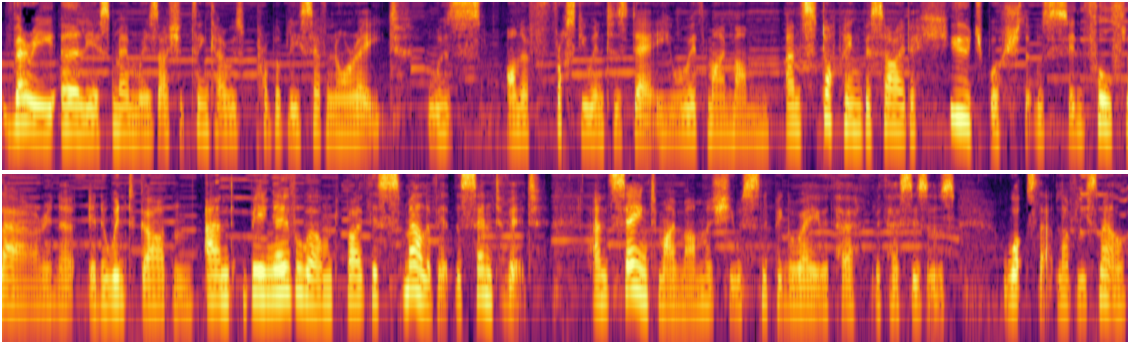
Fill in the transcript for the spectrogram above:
very earliest memories, I should think I was probably seven or eight, was on a frosty winter's day with my mum and stopping beside a huge bush that was in full flower in a in a winter garden and being overwhelmed by the smell of it, the scent of it, and saying to my mum as she was snipping away with her with her scissors, "What's that lovely smell?"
